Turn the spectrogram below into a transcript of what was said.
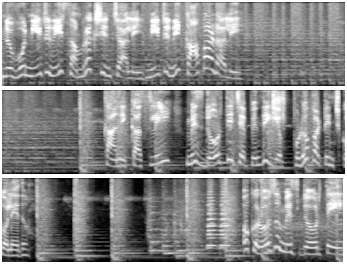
నువ్వు నీటిని సంరక్షించాలి నీటిని కాపాడాలి. కాని కస్లీ మిస్ డోర్తి చెప్పింది ఎప్పుడూ పట్టించుకోలేదు. ఒకరోజు మిస్ డోర్తి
